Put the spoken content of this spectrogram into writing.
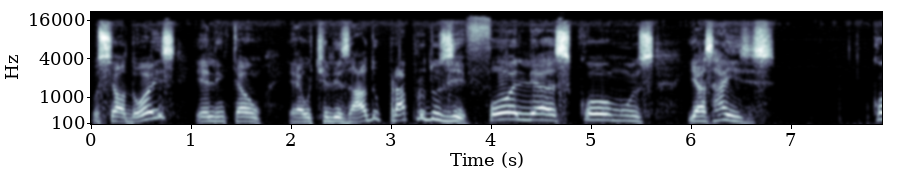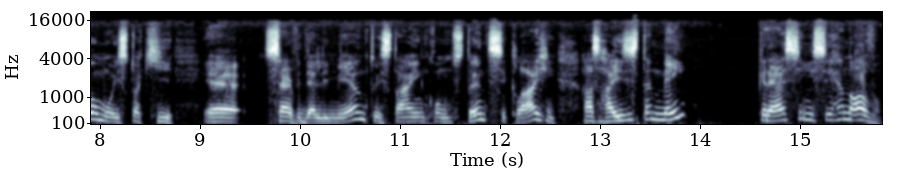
O CO2, ele então é utilizado para produzir folhas, comos e as raízes. Como isto aqui é, serve de alimento, está em constante ciclagem, as raízes também crescem e se renovam.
